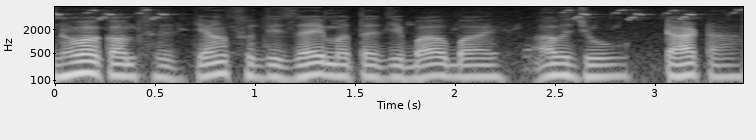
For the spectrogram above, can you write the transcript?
નવા કામ સાથે. ત્યાં સુધી જય માતાજી. બાય બાય આવજો. ટાટા.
